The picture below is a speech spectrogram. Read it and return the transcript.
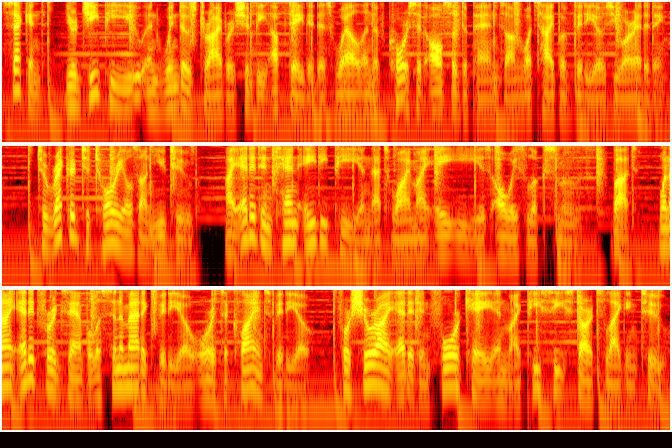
Second, your GPU and Windows drivers should be updated as well and of course it also depends on what type of videos you are editing. To record tutorials on YouTube, I edit in 1080p and that's why my AE is always looks smooth. But, when I edit for example a cinematic video or it's a client's video, for sure I edit in 4K and my PC starts lagging too.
